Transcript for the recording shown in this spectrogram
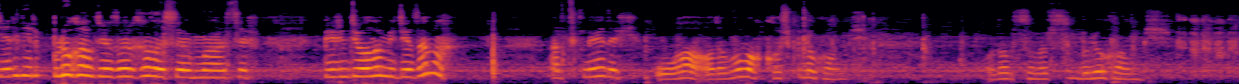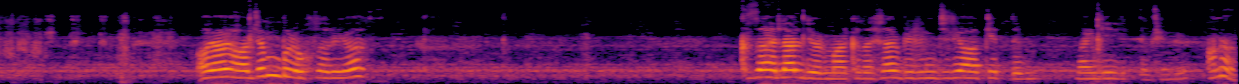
Geri gelip blok alacağız arkadaşlar maalesef. Birinci olamayacağız ama artık ne edek? Oha adama bak kaç blok almış. Adam sınırsız blok almış. Ay ay harcama blokları ya. Kıza helal diyorum arkadaşlar. Birinciliği hak ettim. Ben geri gittim şimdi. Ana.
